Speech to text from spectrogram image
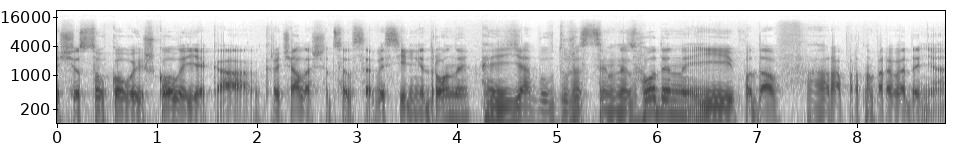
ще з совкової школи, яка кричала, що це все весільні дрони. Я був дуже з цим не згоден і подав рапорт на переведення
